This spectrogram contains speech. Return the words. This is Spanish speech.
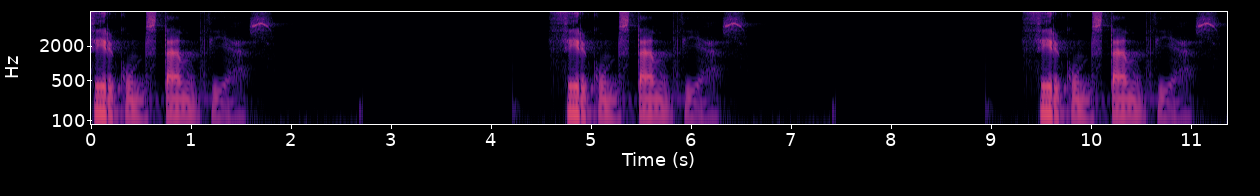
circunstancias, circunstancias, circunstancias.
